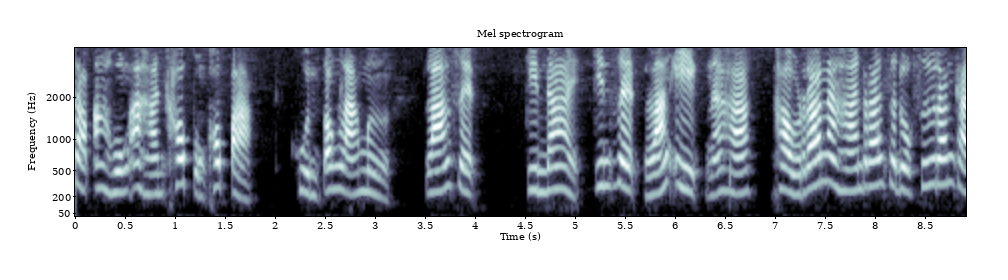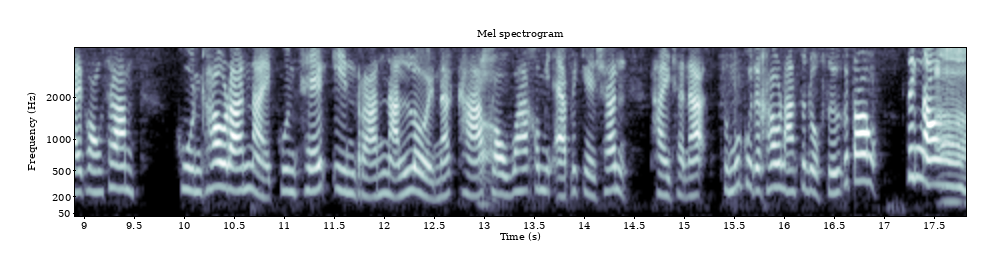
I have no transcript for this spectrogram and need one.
จับอาหงอาหารเข้าปงเข้าปาก คุณต้องล้างมือ ล้างเสร็จ กินได้ กินเสร็จล้างอีกนะคะ เข้าร้านอาหารร้านสะดวกซื้อร้านขายของชำคุณเข้าร้านไหน คุณเช็คอินร้านนั้นเลยนะคะ ครับ เพราะว่าเขามีแอปพลิเคชันไทยชนะ สมมุติคุณจะเข้าร้านสะดวกซื้อก็ต้อง ติ้งนองอ่า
